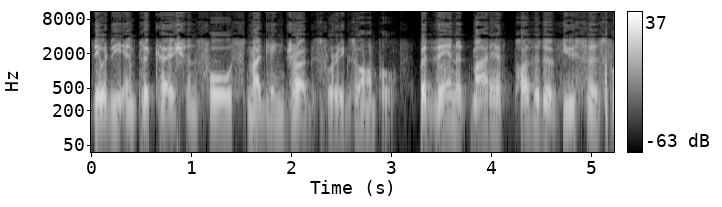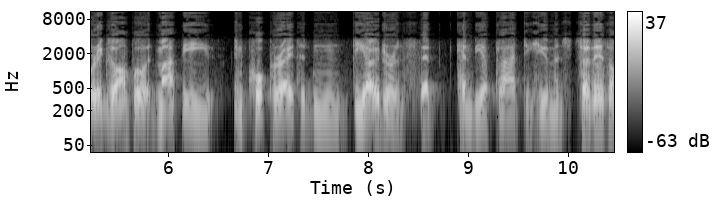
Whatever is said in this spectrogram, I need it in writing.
There would be implications for smuggling drugs, for example. But then it might have positive uses. For example, it might be incorporated in deodorants that can be applied to humans. So there's a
